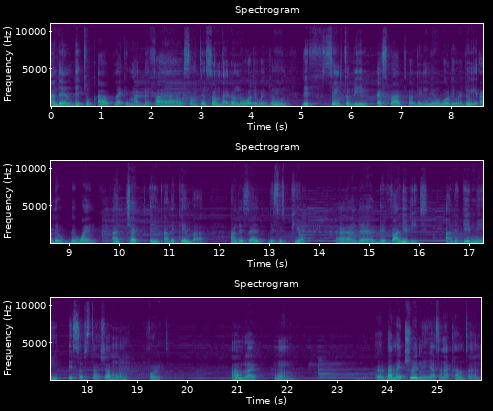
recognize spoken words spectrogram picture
And then they took out like a magnifier or something. Some I don't know what they were doing. They seemed to be expert or they knew what they were doing. And they, they went and checked it and they came back and they said, This is pure and uh, they valued it and they gave me a substantial money for it. I'm like, hmm. Uh, by my training as an accountant,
